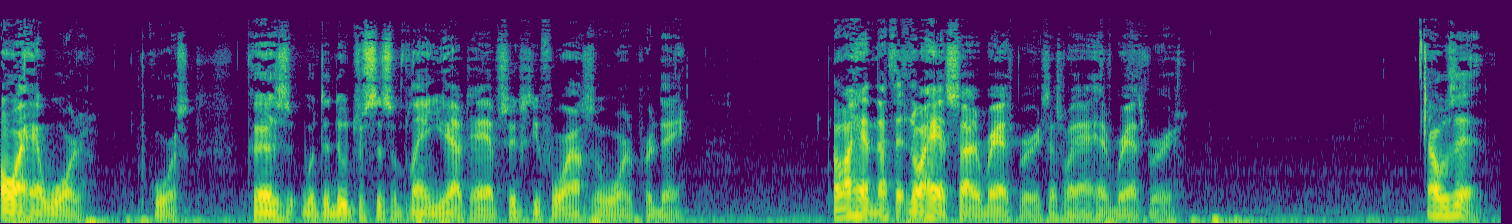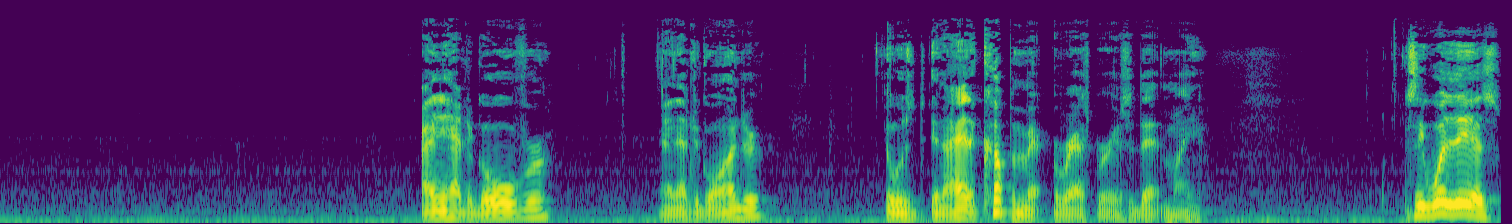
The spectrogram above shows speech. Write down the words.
Oh, I had water, of course, because with the Nutrisystem plan, you have to have 64 ounces of water per day. Oh, I had. I think no, I had cider raspberries. That's why I had raspberries. That was it. I didn't have to go over. I didn't have to go under. It was, and I had a cup of raspberries at that, mind See what it is.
